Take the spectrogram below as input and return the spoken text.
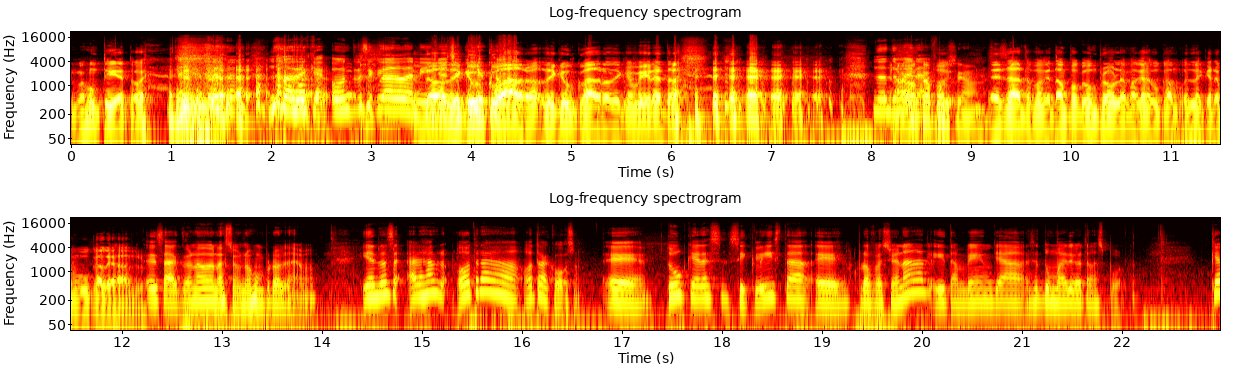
No es un tieto, ¿eh? no, de que un triciclado de niño. no, de que un cuadro, de que un cuadro, de que mira... esta- No te Algo que funcione. Exacto, porque tampoco es un problema que le, buscamos- le queremos buscar a Alejandro. Exacto, una donación no es un problema. Y entonces, Alejandro, otra, otra cosa. Eh, tú que eres ciclista eh, profesional y también ya ese es tu medio de transporte. ¿Qué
